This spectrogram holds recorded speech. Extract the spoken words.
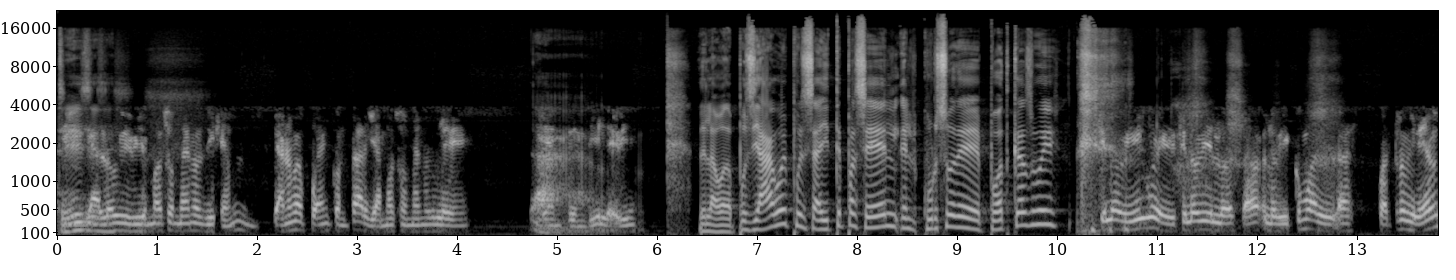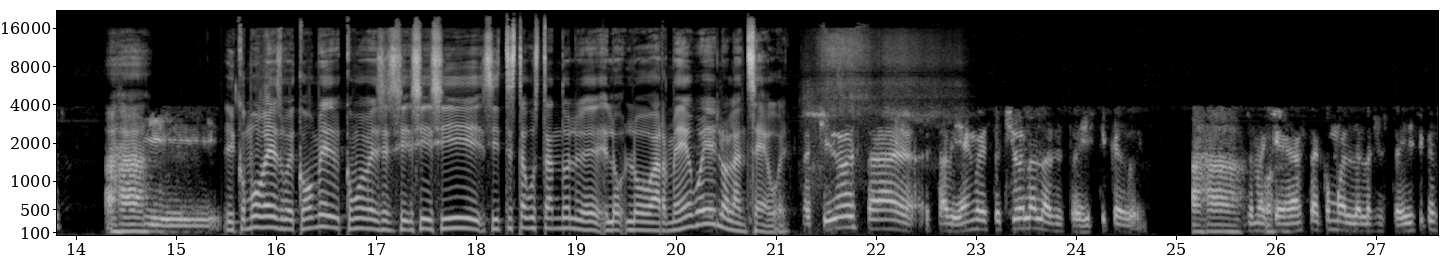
Sí, y sí, ya sí, lo viví más o menos. Dije, "Mm, ya no me pueden contar. Ya más o menos le, le Ah. entendí, le vi. De la boda. Pues ya, güey, pues ahí te pasé el, el curso de podcast, güey. Sí lo vi, güey. Sí lo vi. Lo, vi como a las cuatro videos. Ajá. Y ¿Y cómo ves, güey? ¿Cómo, me, ¿Cómo ves? Sí, sí, sí, sí te está gustando. el- Lo, lo armé, güey, y lo lancé, güey. está chido, está, está bien, güey. Está chido la- las estadísticas, güey. Ajá. Se me queda hasta como el de las estadísticas,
